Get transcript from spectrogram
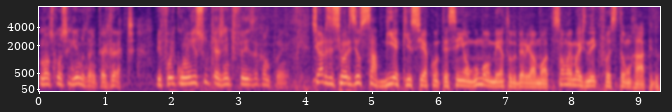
nós conseguimos na internet. E foi com isso que a gente fez a campanha. Senhoras e senhores, eu sabia que isso ia acontecer em algum momento do Bergamota, só não imaginei que fosse tão rápido.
